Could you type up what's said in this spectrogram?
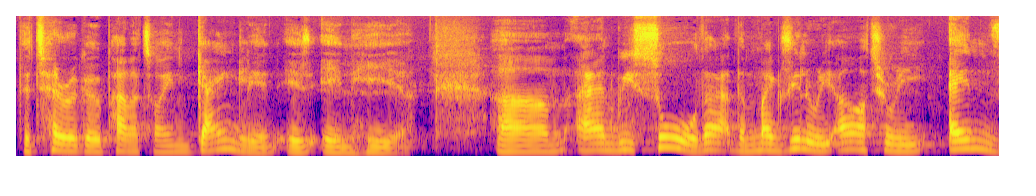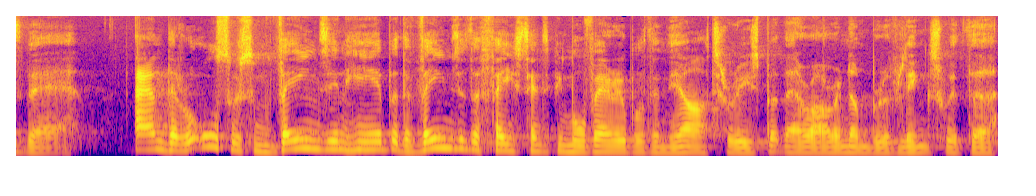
the pterygopalatine ganglion is in here. Um, and we saw that the maxillary artery ends there. And there are also some veins in here, but the veins of the face tend to be more variable than the arteries, but there are a number of links with the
